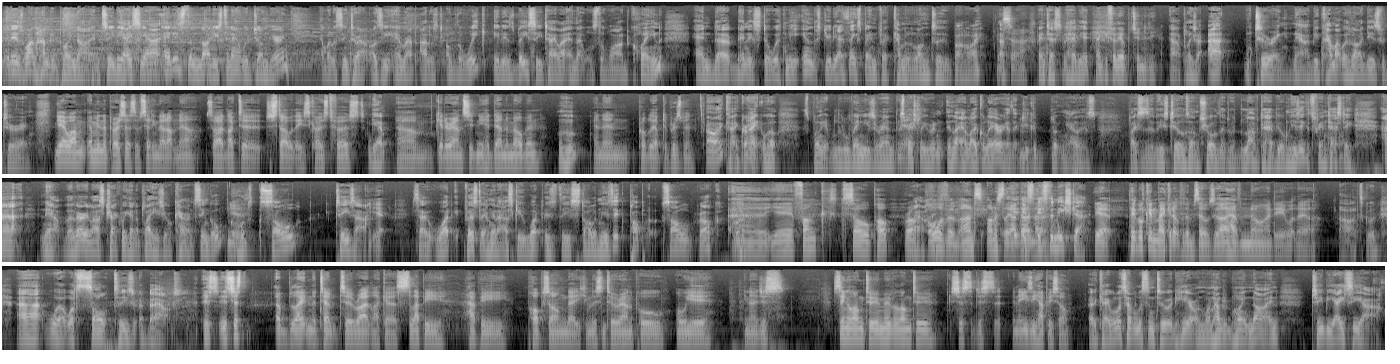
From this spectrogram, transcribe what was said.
It is 100.9 CBACR. It is the 90s to now with John Deering. And we're listening to our Aussie AMRAP Artist of the Week. It is BC Taylor, and that was The Wild Queen. And uh, Ben is still with me in the studio. Thanks, Ben, for coming along too, by the way. That's Uh, right. Fantastic to have you. Thank you for the opportunity. Our pleasure. Uh, touring. Now, have you come up with ideas for touring? Yeah, well, I'm, I'm in the process of setting that up now. So I'd like to just start with the East Coast first, Yep. um, get around Sydney, head down to Melbourne, hmm and then probably up to Brisbane. Oh, okay, great. Well, there's plenty of little venues around, especially in, in our local area that Mm. you could look. You know, there's places at East Hills, I'm sure, that would love to have your music. It's fantastic. Uh, now, the very last track we're going to play is your current single Yeah. called Soul Teaser. Yeah. So, what? Firstly, I'm going to ask you, what is the style of music? Pop, soul, rock? Uh, yeah, funk, soul, pop, rock, Wow. all of them. Honestly, I don't know. it's the mixture. Yeah, people can make it up for themselves. I have no idea what they are. Oh, that's good. Uh, well, what's Soul Teaser about? It's it's just a blatant attempt to write like a slappy, happy pop song that you can listen to around the pool all year. You know, just sing along to, move along to. It's just just an easy, happy song. Okay, well, let's have a listen to it here on 100.9 2BACR. You're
